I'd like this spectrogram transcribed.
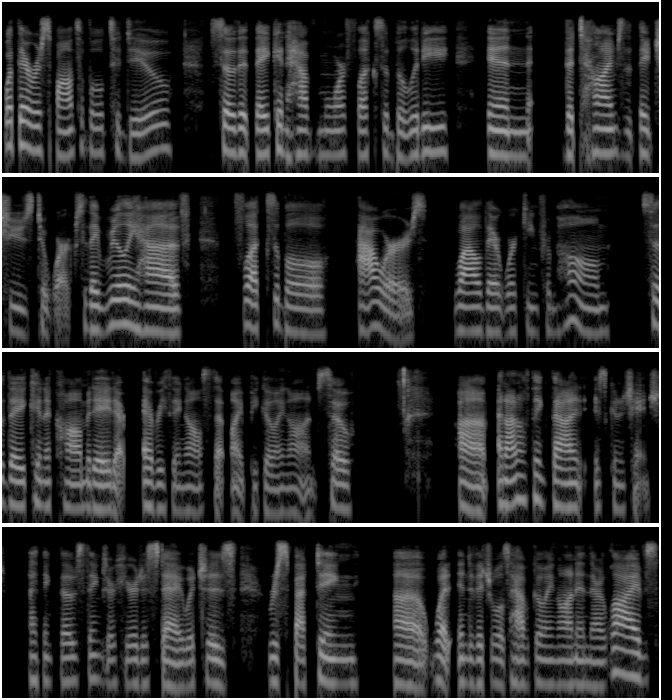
what they're responsible to do so that they can have more flexibility in the times that they choose to work. So they really have flexible hours while they're working from home so they can accommodate everything else that might be going on. So, um, and I don't think that is going to change. I think those things are here to stay, which is respecting uh, what individuals have going on in their lives,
